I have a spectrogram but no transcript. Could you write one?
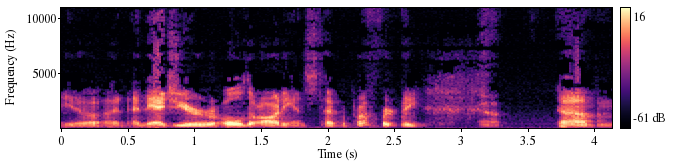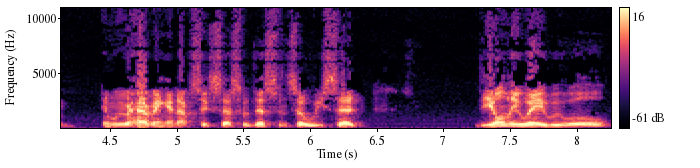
you know an, an, edgier older audience type of property yeah. um, and we were having enough success with this and so we said the only way we will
